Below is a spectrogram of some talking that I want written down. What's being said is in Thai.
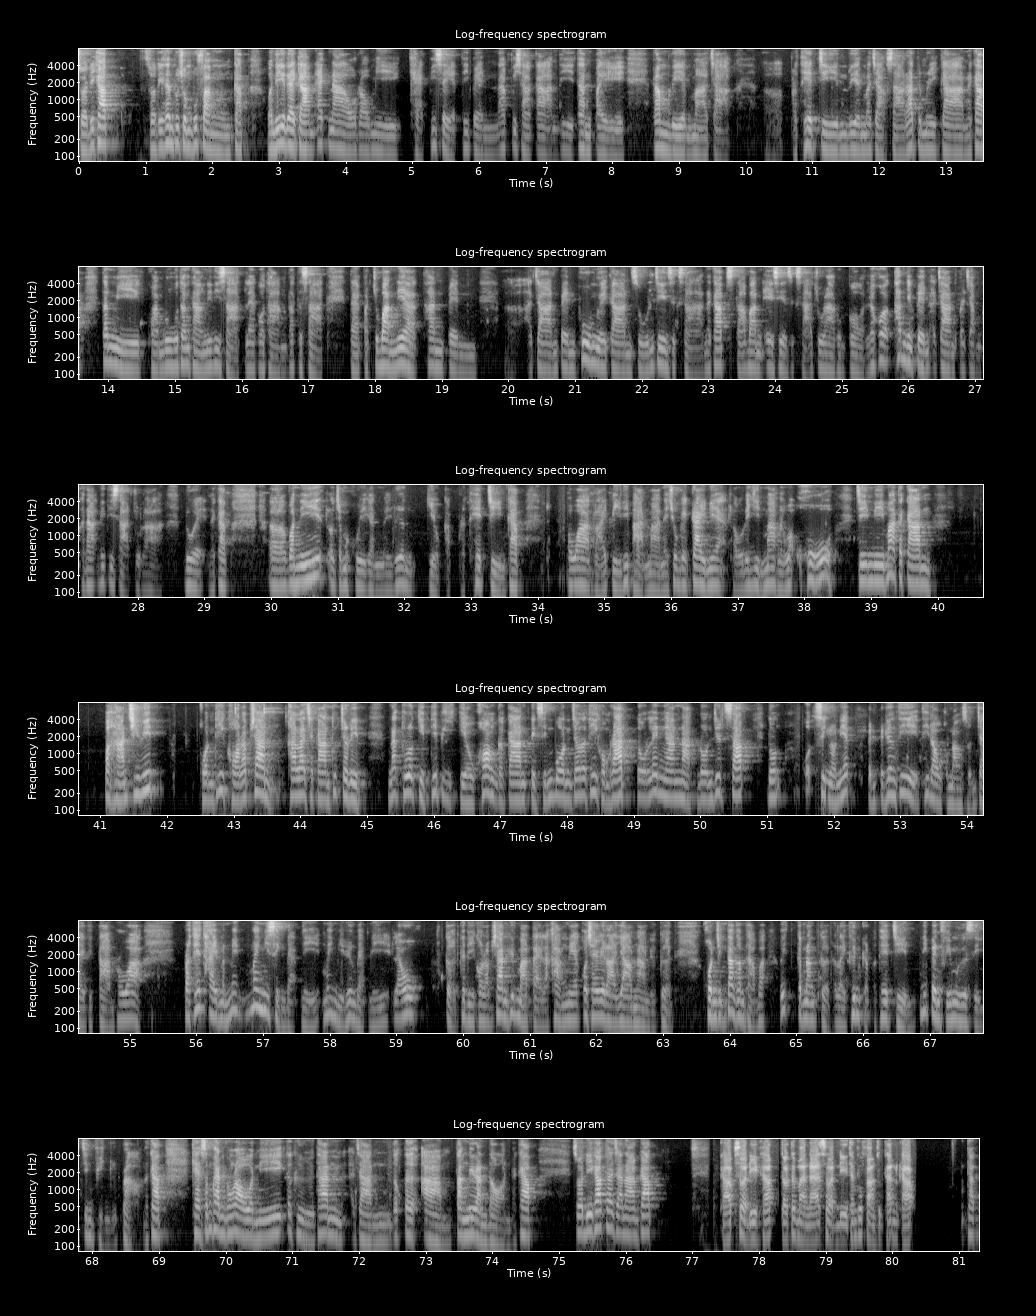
สวัสดีครับ สวัสดีท่านผู้ชมผู้ฟังกับวันนี้รายการ Act Now เรามีแขกพิเศษที่เป็นนักวิชาการที่ท่านไปร่ำเรียนมาจากประเทศจีนเรียนมาจากสหรัฐอเมริกานะครับท่านมีความรู้ทั้งทางนิติศาสตร์ และก็ทางรัฐศาสตร์ แต่ปัจจุบันเนี่ยท่านเป็น อาจารย์เป็นผู้อำนวยการศูนย์จีนศึกษานะครับสถาบันเอเชียศึกษาจุฬาลงกรณ์แล้วก็ท่านยังเป็นอาจารย์ประจำคณะนิติศาสตร์จุฬาด้วยนะครับวันนี้เราจะมาคุยกันในเรื่องเกี่ยวกับประเทศจีนครับ เพราะว่าหลายปีที่ผ่านมาในช่วงใกล้ๆเนี่ยเราได้ยินมากเลยว่าโอ้โหจีนมีมาตรการประหารชีวิต คนที่คอร์รัปชันข้าราชการทุจริต นักธุรกิจที่เกี่ยวข้องกับการติดสินบนเจ้าหน้าที่ของรัฐ โดนเล่นงานหนัก โดนยึดทรัพย์ โดนสิ่งเหล่านี้เป็นเป็นเรื่องที่ที่เรากำลังสนใจติดตาม เพราะว่าประเทศไทยมันไม่ไม่มีสิ่งแบบนี้ ไม่มีเรื่องแบบนี้ แล้ว เกิดคดีคอร์รัปชันขึ้นมาแต่ละครั้งเนี้ยก็ใช้เวลายาวนานเหลือเกิน คนจึงตั้งคำถามว่าเฮ้ยกำลังเกิดอะไรขึ้นกับประเทศจีน นี่เป็นฝีมือสีจิ้นผิงหรือเปล่านะครับ แขกสำคัญของเราวันนี้ก็คือท่านอาจารย์ดร.อาร์มตั้งนิรันดร นะครับ สวัสดีครับท่านอาจารย์อาร์มครับ ครับ สวัสดีครับ ดร.มานะสวัสดีท่านผู้ฟังทุกท่านครับ ครับ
